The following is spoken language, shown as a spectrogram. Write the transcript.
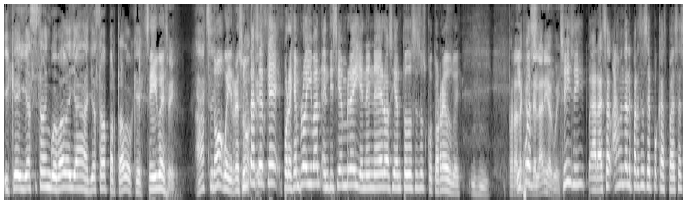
¿Y qué? ¿Ya se estaba enhuevada? ¿Ya, ya estaba apartado o qué? Sí, güey. Sí. Ah, sí. No, güey, resulta No, ser es- que, por ejemplo, iban en diciembre y en enero hacían todos esos cotorreos, güey. Para Y la pues, Candelaria, güey. Sí, sí, para esa, ah, ándale, para esas épocas, para esas,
